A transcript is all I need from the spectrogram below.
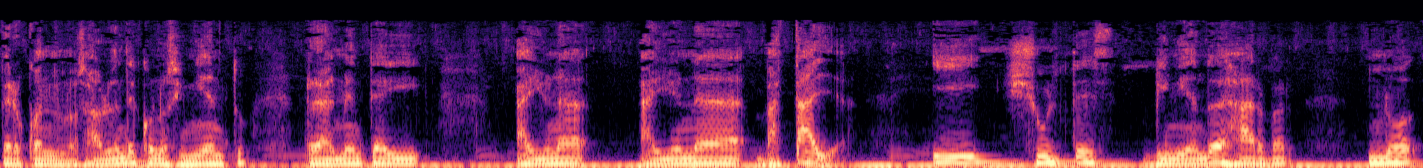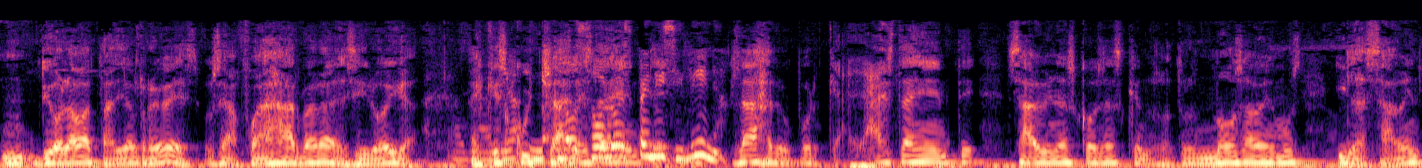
pero cuando nos hablan de conocimiento, realmente ahí hay una, hay una batalla y Schultes viniendo de Harvard no dio la batalla al revés, o sea, fue a Harvard a decir, oiga, hay que no- escuchar no a esta solo es gente". penicilina. Claro, porque allá esta gente sabe unas cosas que nosotros no sabemos y las saben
